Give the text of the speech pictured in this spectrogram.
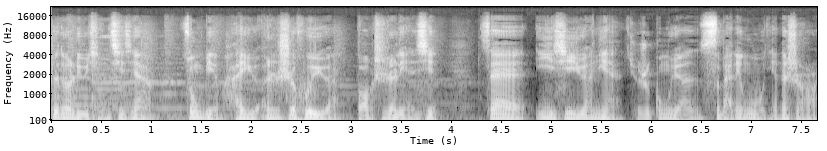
这段旅行期间啊，宗炳还与恩师慧远保持着联系。在义熙元年，就是公元四百零五年的时候，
